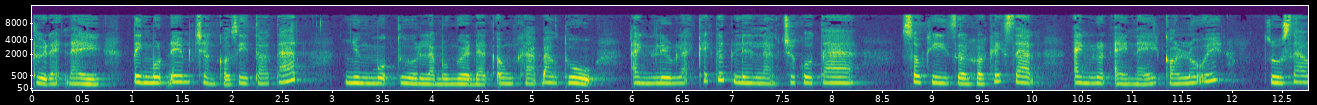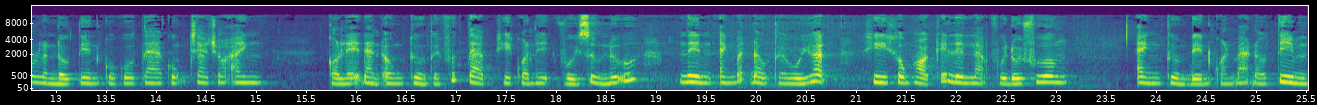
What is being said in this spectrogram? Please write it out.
Thời đại này, tình một đêm chẳng có gì to tát, nhưng mộ thừa là một người đàn ông khá bảo thủ, anh lưu lại cách thức liên lạc cho cô ta. Sau khi rời khỏi khách sạn, anh luôn áy náy có lỗi, dù sao lần đầu tiên của cô ta cũng trao cho anh. Có lẽ đàn ông thường thấy phức tạp khi quan hệ với xử nữ, nên anh bắt đầu thấy hối hận khi không hỏi cách liên lạc với đối phương. Anh thường đến quán bar đó tìm,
